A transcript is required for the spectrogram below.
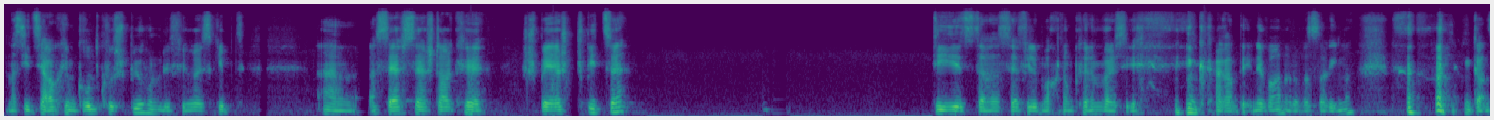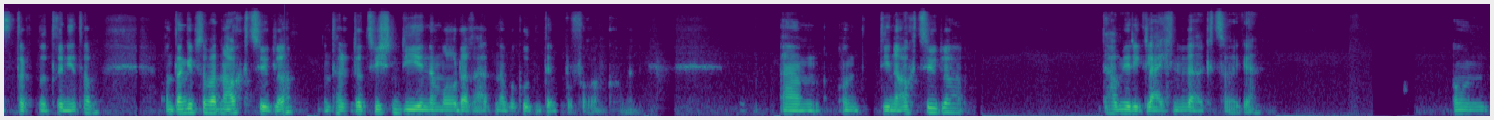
Man sieht es ja auch im Grundkurs Spürhundeführer. Es gibt eine sehr, sehr starke Speerspitze, die jetzt da sehr viel machen haben können, weil sie in Quarantäne waren oder was auch immer, den ganzen Tag nur trainiert haben. Und dann gibt es aber Nachzügler und halt dazwischen, die in einem moderaten, aber guten Tempo vorankommen. Ähm, und die Nachzügler haben ja die gleichen Werkzeuge. Und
